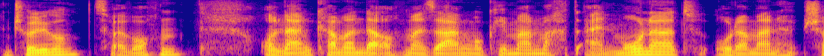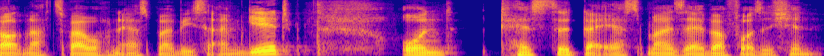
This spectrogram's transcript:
Entschuldigung, zwei Wochen. Und dann kann man da auch mal sagen, okay, man macht einen Monat oder man schaut nach zwei Wochen erstmal, wie es einem geht und testet da erstmal selber vor sich hin.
